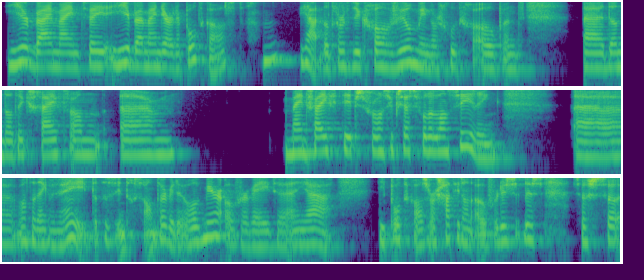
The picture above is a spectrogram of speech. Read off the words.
hier, bij mijn twee, hier bij mijn derde podcast, ja, dat wordt natuurlijk gewoon veel minder goed geopend uh, dan dat ik schrijf van um, mijn vijf tips voor een succesvolle lancering. Uh, want dan denk ik, hé, hey, dat is interessant, daar willen we wat meer over weten. En ja, die podcast, waar gaat die dan over? Dus, dus zo, zo,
